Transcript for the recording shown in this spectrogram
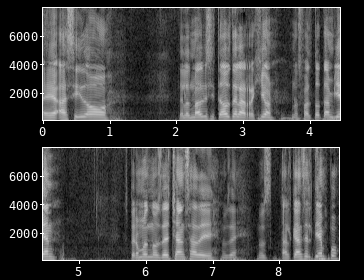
eh, ha sido de los más visitados de la región. Nos faltó también, esperemos nos dé chance de, nos, dé- nos alcance el tiempo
